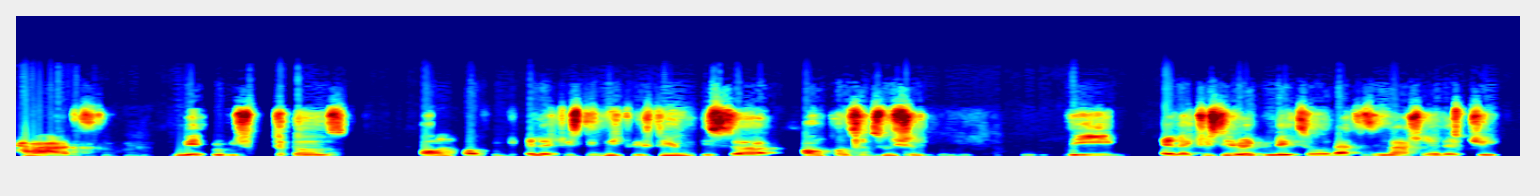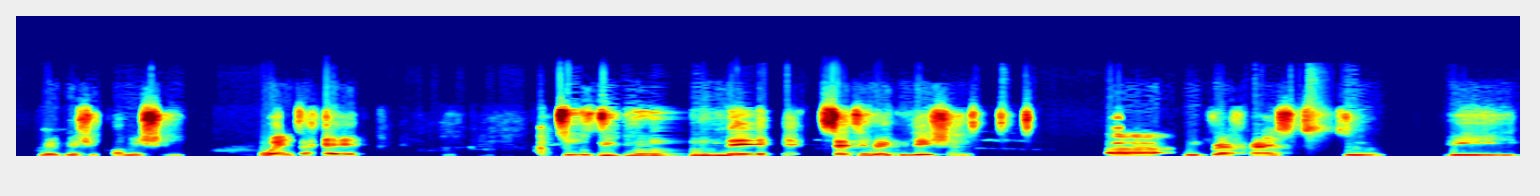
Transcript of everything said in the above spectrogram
has made provisions on off-grid electricity, which we feel is uh, unconstitutional. The electricity regulator, that is the National Electric Regulatory Commission, went ahead to even make certain regulations uh, with reference to the,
